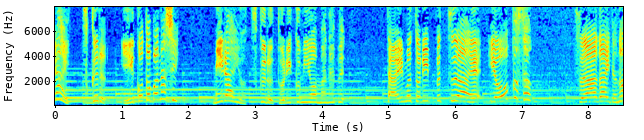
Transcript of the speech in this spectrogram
来作るいいこと話。未来を作る取り組みを学ぶ。タイムトリップツアーへようこそ。ツアーガイドの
